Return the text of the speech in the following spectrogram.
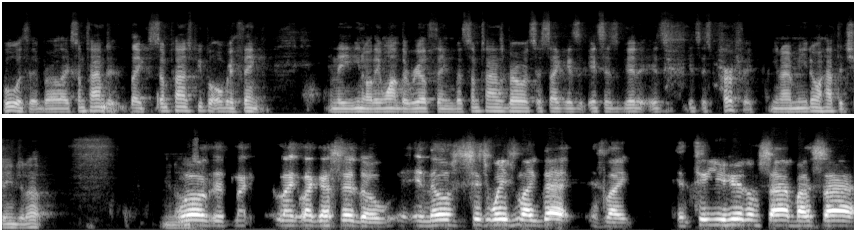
cool with it, bro. Like sometimes it, like sometimes people overthink and they you know they want the real thing, but sometimes, bro, it's just like it's it's as good. It's it's it's perfect. You know what I mean? You don't have to change it up. You know. Well, like like like I said though, in those situations like that, it's like until you hear them side by side,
